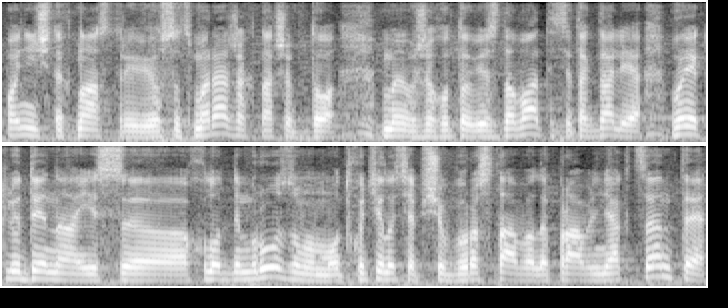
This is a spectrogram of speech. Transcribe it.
панічних настроїв у соцмережах, начебто ми вже готові здаватися і так далі. Ви як людина із е, холодним розумом, от хотілося б, щоб ви розставили правильні акценти.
